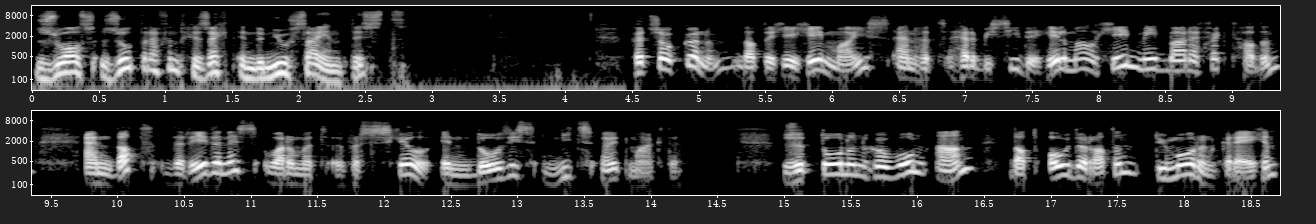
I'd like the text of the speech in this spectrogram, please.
Zoals zo treffend gezegd in The New Scientist. Het zou kunnen dat de GG-maïs en het herbicide helemaal geen meetbaar effect hadden en dat de reden is waarom het verschil in dosis niets uitmaakte. Ze tonen gewoon aan dat oude ratten tumoren krijgen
